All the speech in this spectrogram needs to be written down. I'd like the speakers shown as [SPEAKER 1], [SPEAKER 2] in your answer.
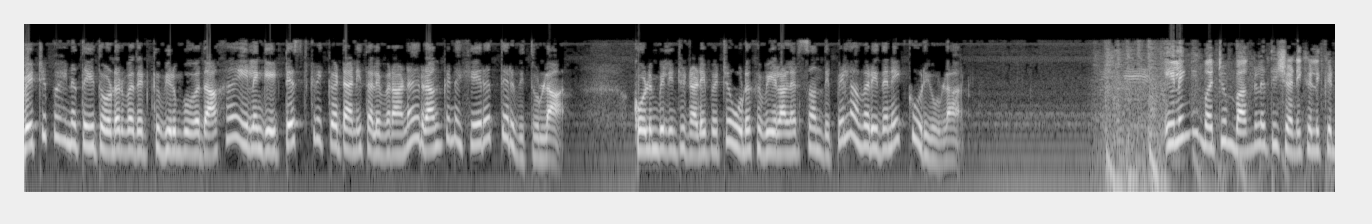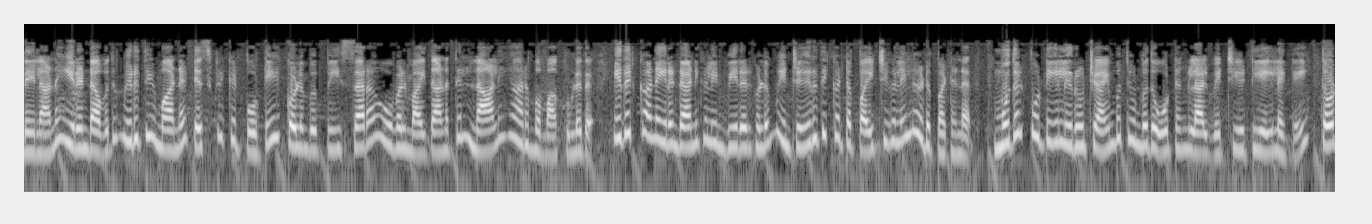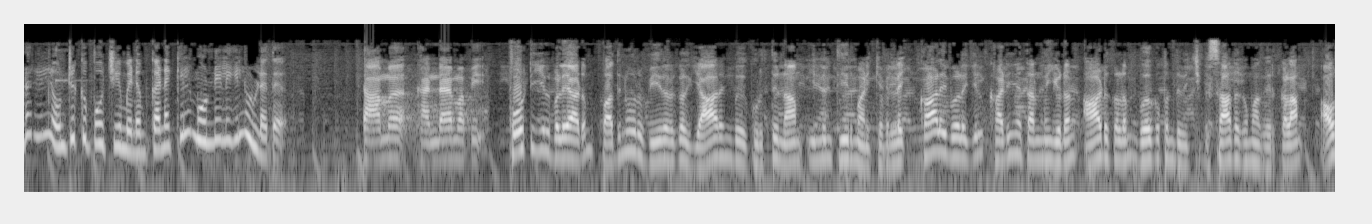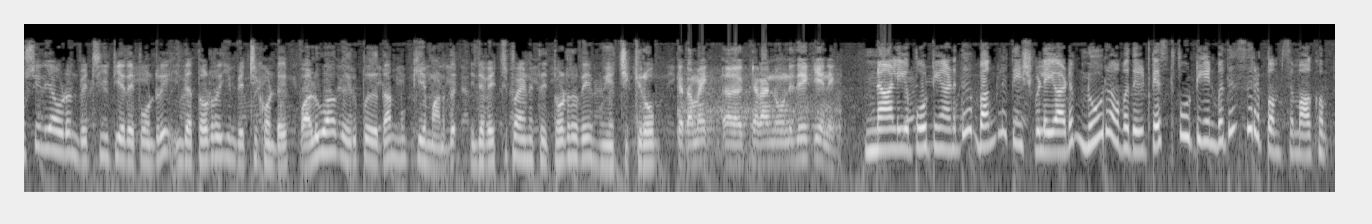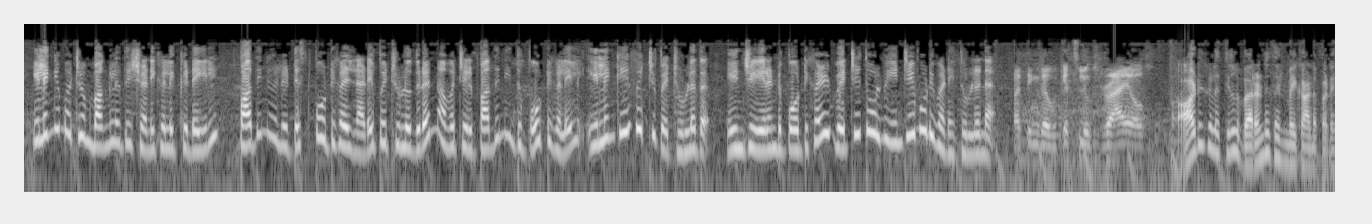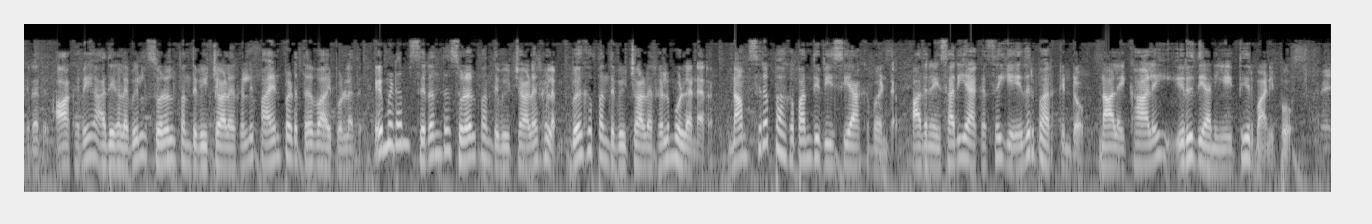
[SPEAKER 1] வெற்றி பயணத்தை தொடர்வதற்கு விரும்புவதாக இலங்கை டெஸ்ட் கிரிக்கெட் அணித் தலைவரான ரங்கன தெரிவித்துள்ளார். கொழும்பில் இன்று நடைபெற்ற ஊடகவியலாளர் சந்திப்பில் அவர் இதனை கூறியுள்ளார்.
[SPEAKER 2] இலங்கை மற்றும் பங்களாதேஷ் அணிகளுக்கு இடையிலான இரண்டாவது இறுதியுமான டெஸ்ட் கிரிக்கெட் போட்டி கொழும்பு பி சரா ஓவல் மைதானத்தில் நாளை ஆரம்பமாகுள்ளது இதற்கான இரண்டு அணிகளின் வீரர்களும் இன்று இறுதிக்கட்ட பயிற்சிகளில் ஈடுபட்டனர். முதல் போட்டியில் இருநூற்றி ஐம்பத்தி ஒன்பது ஓட்டங்களால் வெற்றியீட்டிய இலங்கை தொடரில் ஒன்றுக்கு பூஜ்ஜியம் எனும் கணக்கில் முன்னிலையில் உள்ளது.
[SPEAKER 3] තාම කණ්ඩායම අපි
[SPEAKER 4] போட்டியில் விளையாடும் பதினோரு வீரர்கள் யார் என்பது குறித்து நாம் இன்னும் தீர்மானிக்கவில்லை. காலை வேளையில் கடின தன்மையுடன் ஆடுகளும் வேகப்பந்து வீச்சுக்கு சாதகமாக இருக்கலாம். ஆஸ்திரேலியாவுடன் வெற்றி போன்று இந்த தொடரையும் வெற்றி கொண்டு வலுவாக இருப்பதுதான் முக்கியமானது. இந்த வெற்றி பயணத்தை தொடரவே முயற்சிக்கிறோம்.
[SPEAKER 2] நாளைய போட்டியானது பங்களாதேஷ் விளையாடும் நூறாவது டெஸ்ட் போட்டி என்பது சிறப்பம்சமாகும். இலங்கை மற்றும் பங்களாதேஷ் அணிகளுக்கு இடையில் பதினேழு டெஸ்ட் போட்டிகள் நடைபெற்றுள்ளதுடன் அவற்றில் பதினைந்து போட்டிகளில் இலங்கை வெற்றி பெற்றுள்ளது. இன்று இரண்டு போட்டிகள் வெற்றி தோல் தோல்வியின்றி முடிவடைந்துள்ளன.
[SPEAKER 5] ஆடுகளத்தில் வறண்ட தன்மை காணப்படுகிறது. ஆகவே அதிகளவில் சுழல் பந்து வீச்சாளர்களை பயன்படுத்த வாய்ப்புள்ளது. எம்மிடம் சிறந்த சுழல் பந்து வீச்சாளர்களும் வேகப்பந்து வீச்சாளர்களும் உள்ளனர். நாம் சிறப்பாக பந்து வீசியாக வேண்டும். அதனை சரியாக செய்ய எதிர்பார்க்கின்றோம். நாளை காலை இறுதி அணியை தீர்மானிப்போம்.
